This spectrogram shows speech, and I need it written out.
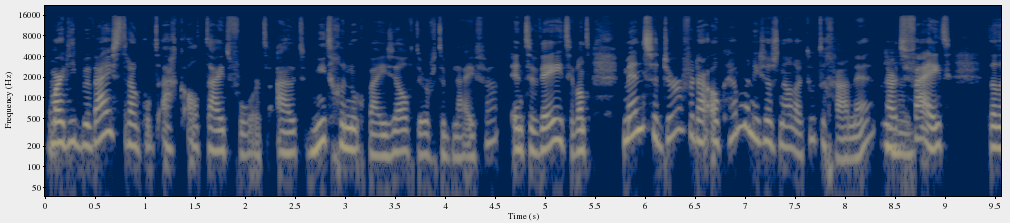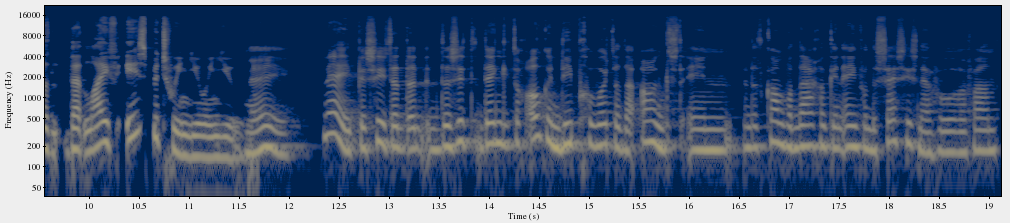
Maar die bewijsdrang komt eigenlijk altijd voort uit niet genoeg bij jezelf durven te blijven en te weten. Want mensen durven daar ook helemaal niet zo snel naartoe te gaan, hè? Naar het Mhm. feit dat het that life is between you and you. Nee. Nee, precies. Dat, dat, er zit denk ik toch ook een diep gewortelde angst in. En dat kwam vandaag ook in een van de sessies naar voren van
